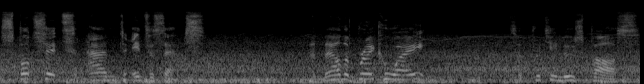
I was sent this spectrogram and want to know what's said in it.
spots it and intercepts. And now the breakaway. It's a pretty loose pass.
